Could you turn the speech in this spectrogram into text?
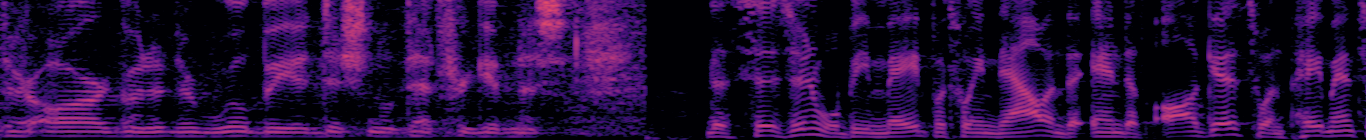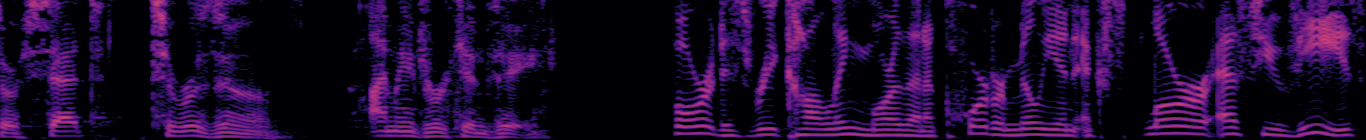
there are going to there will be additional debt forgiveness Decision will be made between now and the end of August when payments are set to resume. I'm Andrew Kinsey. Ford is recalling more than a quarter million Explorer SUVs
